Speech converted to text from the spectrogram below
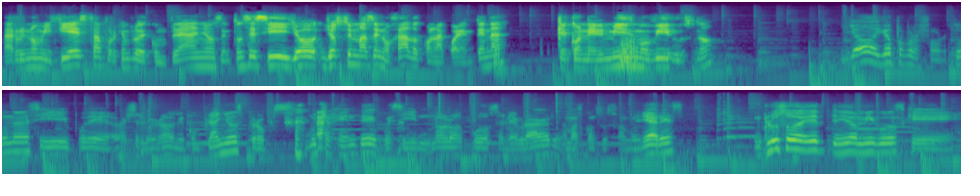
arruinó mi fiesta, por ejemplo, de cumpleaños. Entonces sí, yo, yo estoy más enojado con la cuarentena que con el mismo virus, ¿no? Yo, yo por fortuna sí pude haber celebrado mi cumpleaños, pero pues, mucha gente pues sí no lo pudo celebrar, nada más con sus familiares. Incluso he tenido amigos que,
